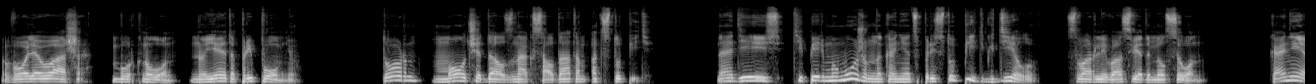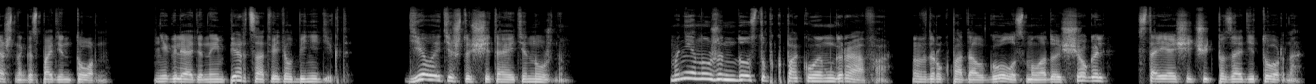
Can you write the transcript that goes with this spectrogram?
«Воля ваша», — буркнул он, — «но я это припомню. Торн молча дал знак солдатам отступить. «Надеюсь, теперь мы можем, наконец, приступить к делу», — сварливо осведомился он. «Конечно, господин Торн», — не глядя на имперца, ответил Бенедикт. «Делайте, что считаете нужным». «Мне нужен доступ к покоям графа», — вдруг подал голос молодой щеголь, стоящий чуть позади Торна.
